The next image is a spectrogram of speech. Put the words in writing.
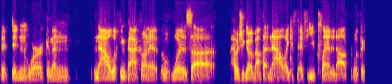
that didn't work and then now looking back on it what is uh how would you go about that now like if, if you planned it out with the,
